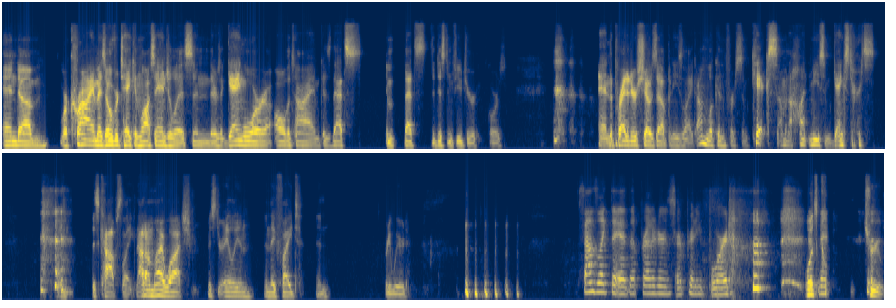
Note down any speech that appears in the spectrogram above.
and um, where crime has overtaken Los Angeles, and there's a gang war all the time because that's that's the distant future, of course. and the predator shows up, and he's like, "I'm looking for some kicks. I'm gonna hunt me some gangsters." This cop's like, "Not on my watch, Mister Alien," and they fight, and it's pretty weird. Sounds like the the predators are pretty bored. Well, it's true.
